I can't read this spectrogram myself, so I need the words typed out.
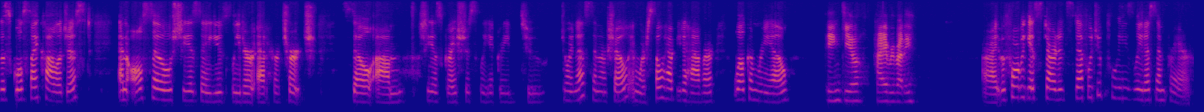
the school psychologist and also she is a youth leader at her church. So um, she has graciously agreed to join us in our show, and we're so happy to have her. Welcome, Rio. Thank you. Hi, everybody. All right, before we get started, Steph, would you please lead us in prayer?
